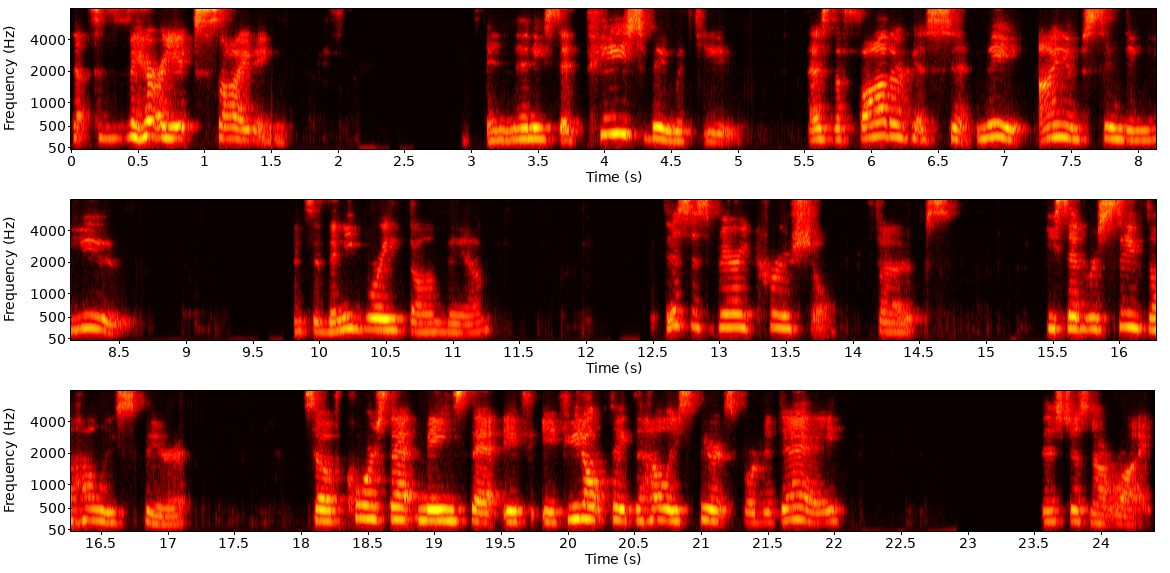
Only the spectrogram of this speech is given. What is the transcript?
That's very exciting. And then he said, Peace be with you. As the Father has sent me, I am sending you. And so then he breathed on them. This is very crucial, folks. He said, Receive the Holy Spirit. So, of course, that means that if, if you don't think the Holy Spirit's for today, that's just not right.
